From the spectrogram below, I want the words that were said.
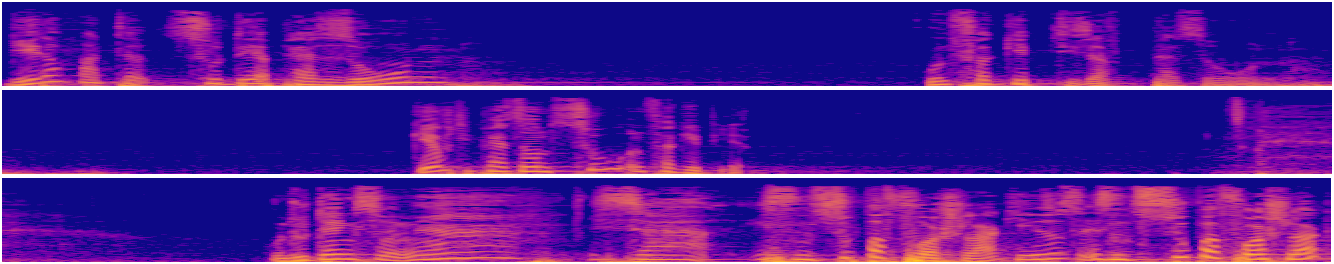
geh doch mal zu der Person und vergib dieser Person. Geh auf die Person zu und vergib ihr. Und du denkst so, ja, ist ja, ist ein super Vorschlag, Jesus, ist ein super Vorschlag.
